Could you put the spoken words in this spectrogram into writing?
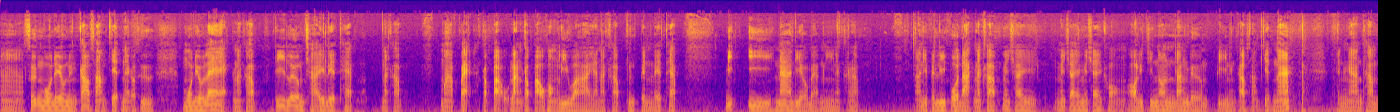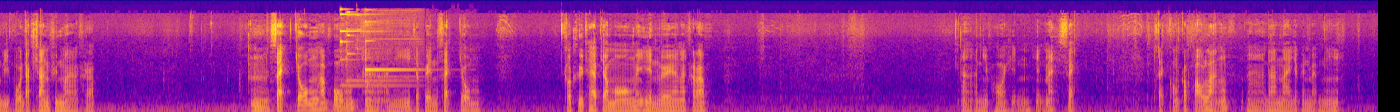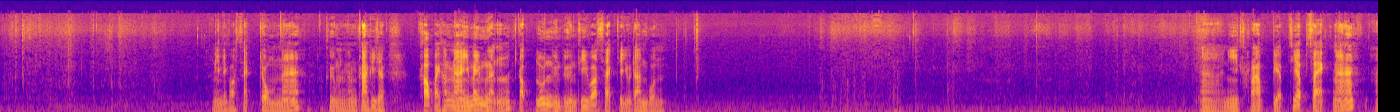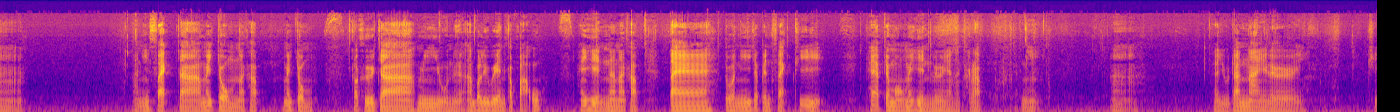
อ่าซึ่งโมเดล 1937เนี่ยก็คือโมเดลแรกนะครับ ที่เริ่มใช้ Red Tab นะครับ มาแปะกระเป๋าหลังกระเป๋าของ Levi อะนะครับ ซึ่งเป็น Red Tab Big E หน้าเดียวแบบนี้นะครับ อันนี้เป็นรีโปรดักนะครับ ไม่ใช่ ไม่ใช่ไม่ใช่ของออริจินอลดั้งเดิมปี 1937 นะ เป็นงานทำรีโปรดักชันขึ้นมาครับอืมแสกจมครับผม อ่า อันนี้จะเป็นแสกจม ก็คือแทบจะมองไม่เห็นเลยนะครับ อ่า อันนี้พอเห็นเห็นไหมแสกแสกของกระเป๋าหลัง อ่า ด้านในจะเป็นแบบนี้ อันนี้เรียกว่าแสกจมนะ ก็คือมันค่อนข้างที่จะเข้าไปข้างในไม่เหมือนกับรุ่นอื่น ๆ ที่ว่าแสกจะอยู่ด้านบน อ่า นี่ครับเปรียบเทียบแสกนะ อ่า อันนี้แสกจะไม่จมนะครับ ไม่จม ก็คือจะมีอยู่เหนือบริเวณกระเป๋าให้เห็นนะนะครับ แต่ตัวนี้จะเป็นแสกที่แทบจะมองไม่เห็นเลยนะครับ แบบนี้อ่าจะอยู่ด้านในเลย โอเค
